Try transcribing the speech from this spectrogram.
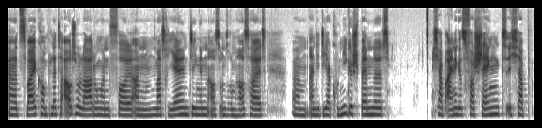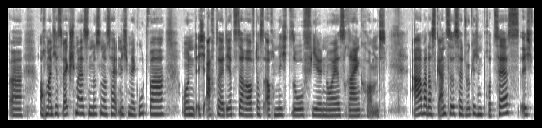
äh, zwei komplette Autoladungen voll an materiellen Dingen aus unserem Haushalt ähm, an die Diakonie gespendet. Ich habe einiges verschenkt. Ich habe äh, auch manches wegschmeißen müssen, was halt nicht mehr gut war. Und ich achte halt jetzt darauf, dass auch nicht so viel Neues reinkommt. Aber das Ganze ist halt wirklich ein Prozess. Ich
